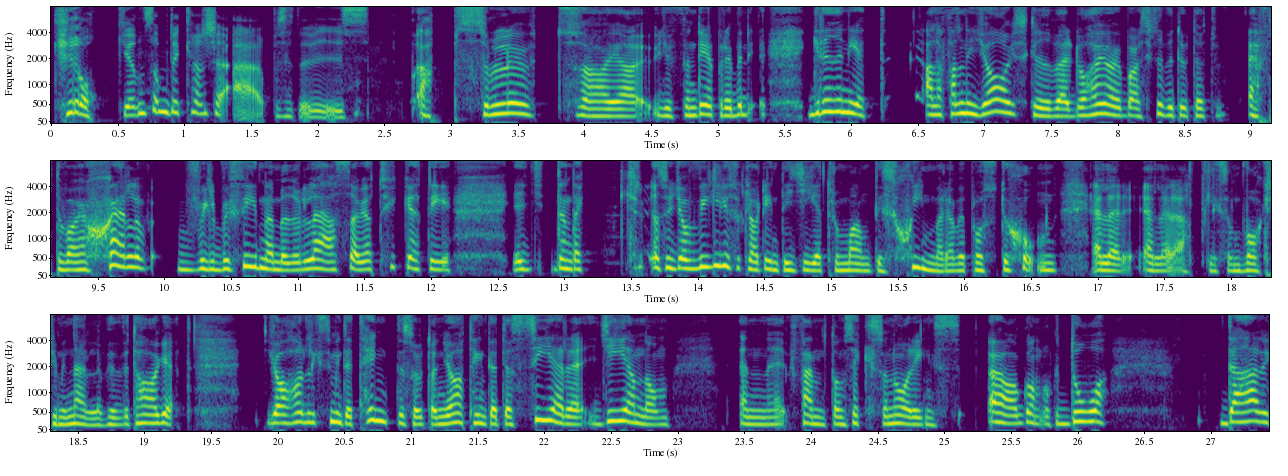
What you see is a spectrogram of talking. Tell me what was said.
krocken som det kanske är på sätt och vis? Absolut så har jag ju funderat på det. Men grejen är att i alla fall när jag skriver, då har jag bara skrivit ut efter vad jag själv vill befinna mig och läsa. Och jag tycker att det är, den där Alltså jag vill ju såklart inte ge ett romantiskt skimmer över prostitution eller, eller att liksom vara kriminell överhuvudtaget. Jag har liksom inte tänkt det så utan jag har tänkt att jag ser det genom en 15-16-årings ögon och då där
